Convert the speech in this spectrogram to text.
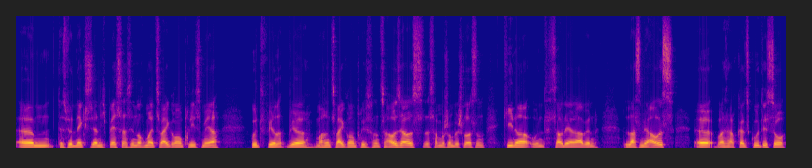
Ähm, das wird nächstes Jahr nicht besser, es sind nochmal zwei Grand Prix mehr. Gut, wir, wir machen zwei Grand Prix von zu Hause aus, das haben wir schon beschlossen. China und Saudi-Arabien lassen wir aus, äh, was auch ganz gut ist so.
